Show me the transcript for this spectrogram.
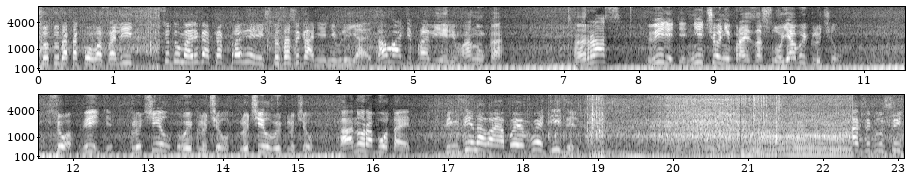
Что туда такого залить? Все думаю, ребят, как проверить, что зажигание не влияет. Давайте проверим, а ну-ка. Раз. Видите, ничего не произошло. Я выключил. Все, видите, включил, выключил, включил, выключил. А оно работает. Бензиновая BMW дизель. Глушить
